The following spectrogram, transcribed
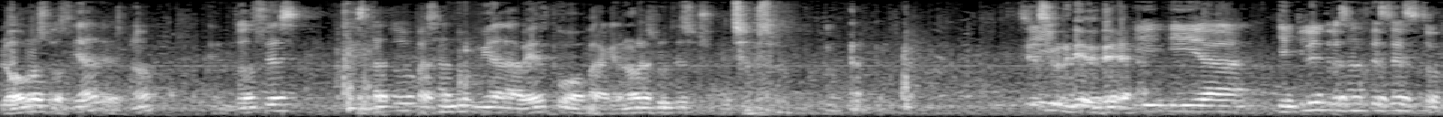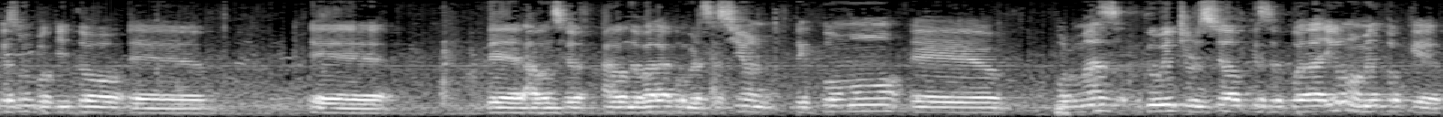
logros sociales, ¿no? Entonces, está todo pasando muy a la vez como para que no resulte sospechoso. Sí, es una idea. Y, y, ah, y aquí lo interesante es esto, que es un poquito eh, eh, de a donde, a donde va la conversación, de cómo eh, por más do it yourself que se pueda, llega un momento que,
